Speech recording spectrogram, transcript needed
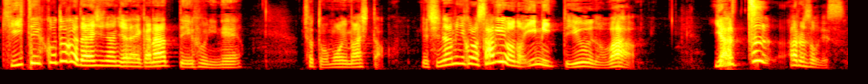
聞いていくことが大事なんじゃないかなっていうふうにね、ちょっと思いました。でちなみにこの作業の意味っていうのは、8つあるそうです。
